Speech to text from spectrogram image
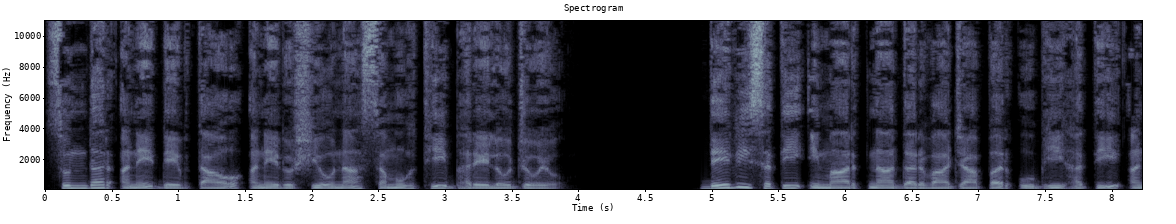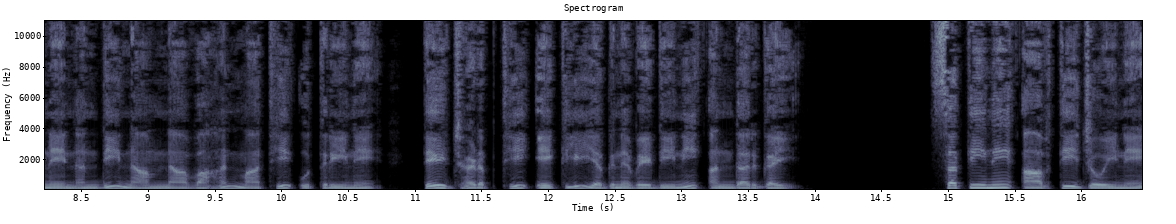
સુંદર અને દેવતાઓ અને ઋષિઓના સમૂહથી ભરેલો જોયો. દેવી સતી ઇમારતના દરવાજા પર ઊભી હતી અને નંદી નામના વાહનમાંથી ઉતરીને તે ઝડપથી એકલી યજ્ઞવેદીની અંદર ગઈ. સતીને આવતી જોઈને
